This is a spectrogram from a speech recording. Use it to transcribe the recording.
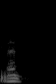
Amen.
